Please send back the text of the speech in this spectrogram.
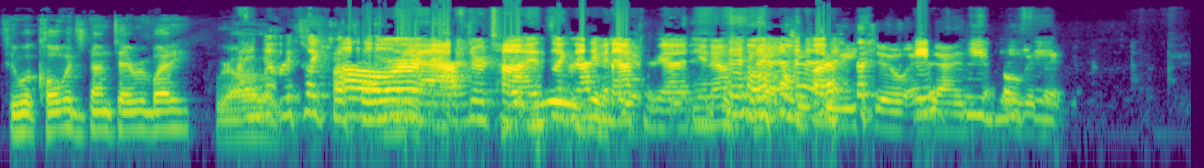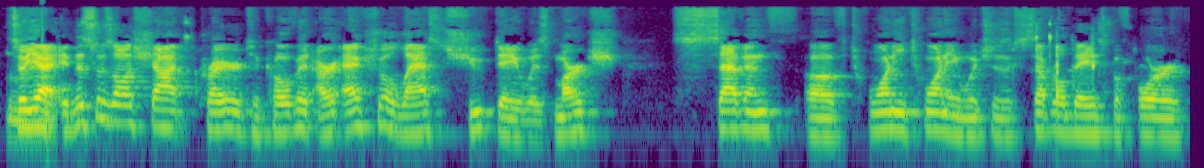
See what COVID's done to everybody? We're all I know like, it's like before, Oh, yeah. after time. It's like not even after yet, you know. Me too, and then COVID hit. So yeah, this was all shot prior to COVID. Our actual last shoot day was March 7th of 2020, which is several days before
